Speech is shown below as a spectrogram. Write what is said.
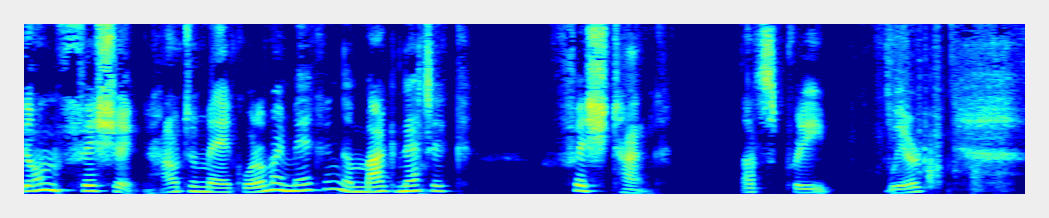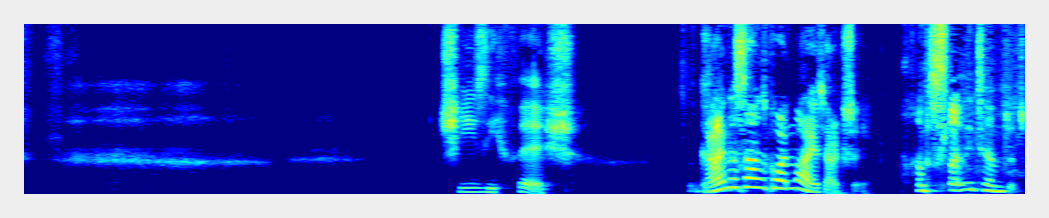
Gun fishing. How to make, what am I making? A magnetic fish tank. That's pretty weird. Cheesy fish. Kind of sounds quite nice, actually. I'm slightly tempted.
